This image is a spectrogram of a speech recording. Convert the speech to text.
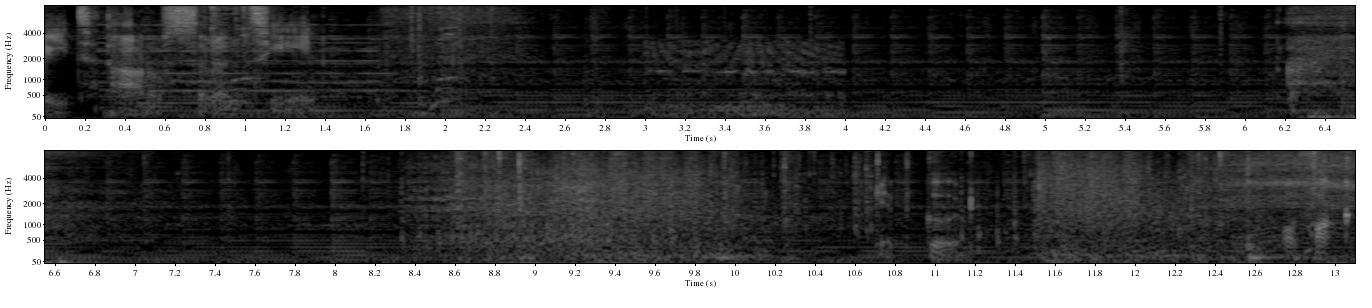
8 out of 17. Get good. Oh fuck.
